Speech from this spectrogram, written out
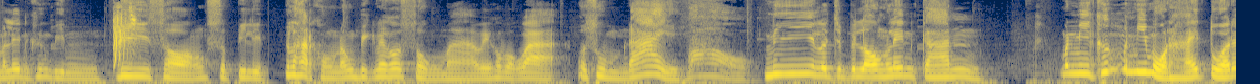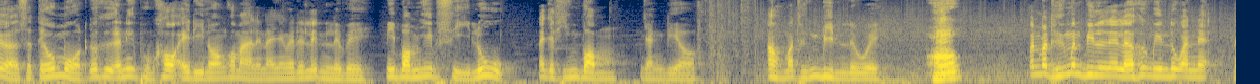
มาเล่นเครื่องบิน B2 Spirit คือรหัสของน้องบิ๊กเนี่ยเขาส่งมาเว้ยเขาบอกว่าเขาสุ่มได้ Wow. นี่เราจะไปลองเล่นกัน มันมีครึ่งมันมีโหมดหายตัวด้วยเหรอสเตลโหมดก็คืออันนี้ผมเข้าไอดีน้องเข้ามาเลยนะ ยังไม่ได้เล่นเลยเว้ยมีบอมยี่สี่ลูก น่าจะทิ้งบอมอย่างเดียว เอ้ามาถึงบินเลยเว้ย Huh? มันมาถึงมันบินเลยเหรอเครื่องบินทุกวันเนี่ยไหน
